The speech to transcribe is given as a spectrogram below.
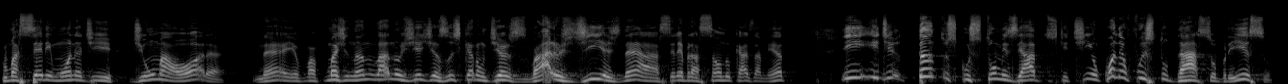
para uma cerimônia de, de uma hora. Né, eu, imaginando lá nos dias de Jesus, que eram dias, vários dias, né, a celebração do casamento. E, e, de tantos costumes e hábitos que tinham, quando eu fui estudar sobre isso,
